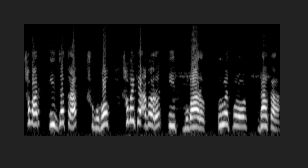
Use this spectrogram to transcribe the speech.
সবার ঈদ যাত্রা শুভ হোক। সবাইকে আবারও ঈদ মুবারক। রুয়েত ঢাকা।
